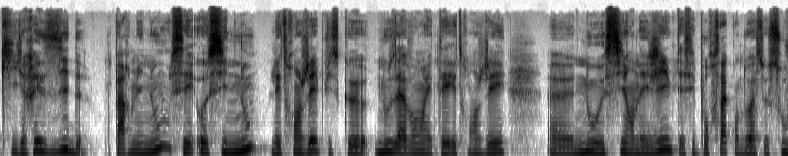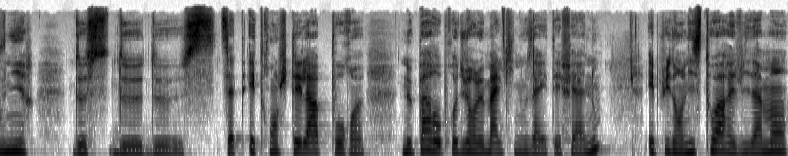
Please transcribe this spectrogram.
qui réside parmi nous. C'est aussi nous, l'étranger, puisque nous avons été étrangers euh, nous aussi en Égypte, et c'est pour ça qu'on doit se souvenir de, de, cette étrangeté-là pour euh, ne pas reproduire le mal qui nous a été fait à nous. Et puis dans l'histoire, évidemment,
